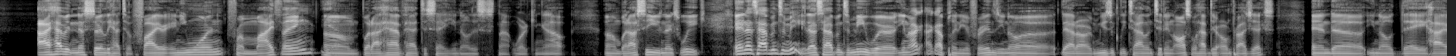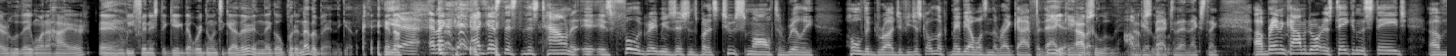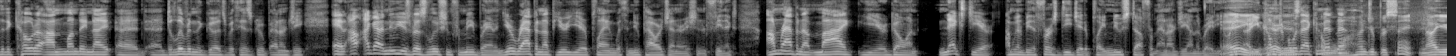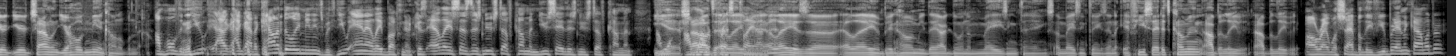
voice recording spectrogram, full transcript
I haven't necessarily had to fire anyone from my thing, um, but I have had to say, you know, this is not working out. Um, but I'll see you next week. And that's happened to me. That's happened to me where, you know, I, I got plenty of friends, you know, uh, that are musically talented and also have their own projects. And, uh, you know, they hire who they want to hire. And we finish the gig that we're doing together and they go put another band together. you know? yeah, and I, I guess this this town is full of great musicians, but it's too small to really hold a grudge. If you just go, look, maybe I wasn't the right guy for that Yeah, gig. absolutely, I'll get back to that next thing. Uh, Brandon Commodore is taking the stage of the Dakota on Monday night, uh, uh, delivering the goods with his group NRG. And I, I got a New Year's resolution for me, Brandon. You're wrapping up your year playing with the new power generation in Phoenix. I'm wrapping up my year going. Next year, I'm going to be the first DJ to play new stuff from NRG on the radio. Are you- Hey, are you comfortable with that commitment? One hundred percent. Now you're you're challenging. You're holding me accountable now. I'm holding you. I, I got accountability meetings with you and LA Buckner because LA says there's new stuff coming. You say there's new stuff coming. I yeah, I shout want out to press LA, play man. LA is uh LA and Big Homie. They are doing amazing things, amazing things. And if he said it's coming, I believe it. I believe it. All right. Well, should I believe you, Brandon Commodore?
